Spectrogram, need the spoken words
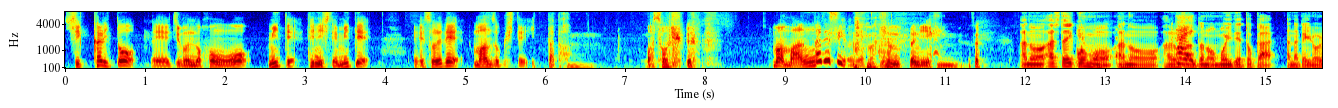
しっかりと、えー自分の本を見て、手にして見て、えーそれで満足していったと。うんまあそういう、まあ漫画ですよね。本当に。うんあの、明日以降も、あの、春尾さんとの思い出とか、あなんかいろい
